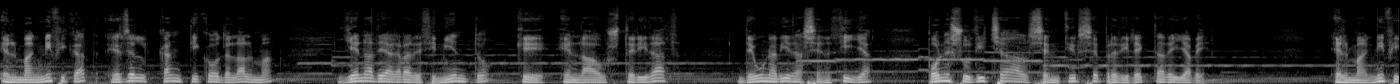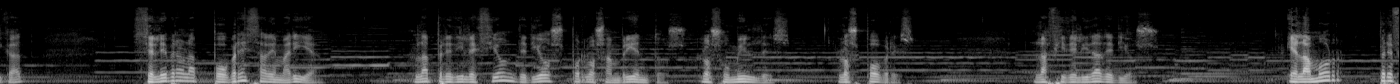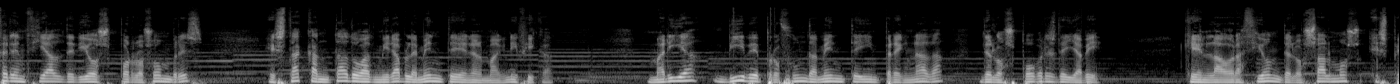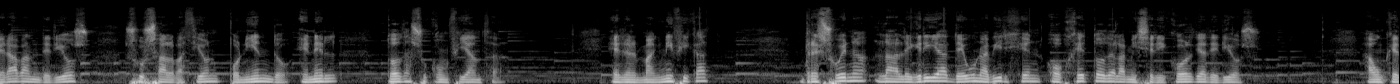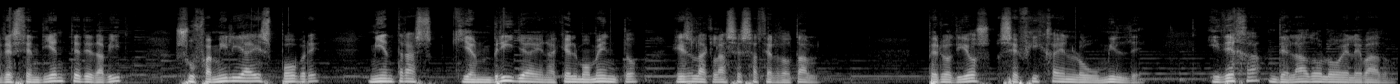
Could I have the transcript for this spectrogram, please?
El Magnificat es el cántico del alma llena de agradecimiento que, en la austeridad de una vida sencilla, pone su dicha al sentirse predilecta de Yahvé. El Magnificat celebra la pobreza de María, la predilección de Dios por los hambrientos, los humildes, los pobres, la fidelidad de Dios. El amor preferencial de Dios por los hombres está cantado admirablemente en el Magnificat. María vive profundamente impregnada de los pobres de Yahvé, que en la oración de los salmos esperaban de Dios su salvación poniendo en él toda su confianza. En el Magnificat resuena la alegría de una Virgen objeto de la misericordia de Dios. Aunque descendiente de David, su familia es pobre, mientras quien brilla en aquel momento es la clase sacerdotal. Pero Dios se fija en lo humilde y deja de lado lo elevado.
